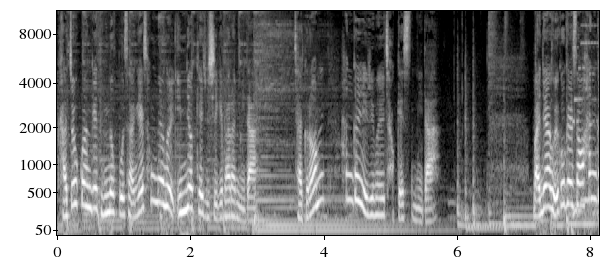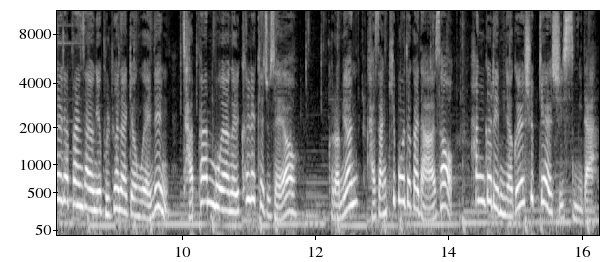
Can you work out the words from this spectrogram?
가족관계 등록부상의 성명을 입력해 주시기 바랍니다. 자, 그럼 한글 이름을 적겠습니다. 만약 외국에서 한글 자판 사용이 불편할 경우에는 자판 모양을 클릭해 주세요. 그러면 가상 키보드가 나와서 한글 입력을 쉽게 할 수 있습니다.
